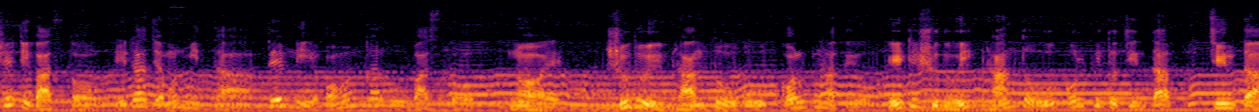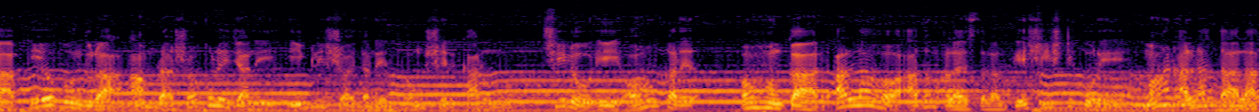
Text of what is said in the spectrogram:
সেটি বাস্তব, এটা যেমন মিথ্যা, তেমনি অহংকার ও বাস্তব নয়। শুধুই ভ্রান্ত ও কল্পনাতেও। এটি শুধুই ভ্রান্ত ও কল্পিত চিন্তা। চিন্তা, প্রিয় বন্ধুরা, আমরা সকলে জানি ইবলিশ শয়তানের ধ্বংসের কারণ। ছিল এই অহংকারের অহংকার। আল্লাহ আদম আলাহিসাল্লামকে সৃষ্টি করে। মহান আল্লাহ তাআলা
